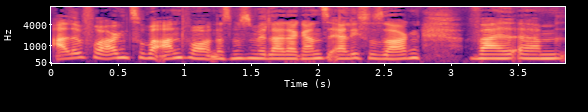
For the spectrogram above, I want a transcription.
alle Fragen zu beantworten. Das müssen wir leider ganz ehrlich so sagen, weil ähm,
